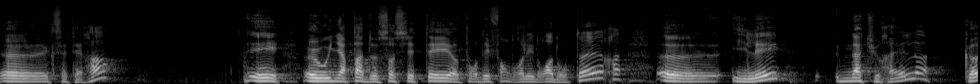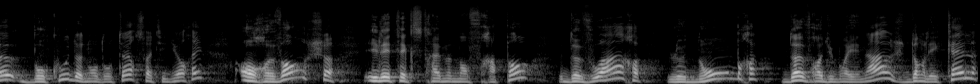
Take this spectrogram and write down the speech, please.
etc., et où il n'y a pas de société pour défendre les droits d'auteur, il est naturel que beaucoup de noms d'auteurs soient ignorés. En revanche, il est extrêmement frappant de voir le nombre d'œuvres du Moyen Âge dans lesquelles,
